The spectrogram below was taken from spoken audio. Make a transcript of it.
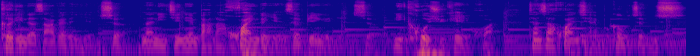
客厅的沙发的颜色，那你今天把它换一个颜色，变一个颜色，你或许可以换，但是它换起来不够真实。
